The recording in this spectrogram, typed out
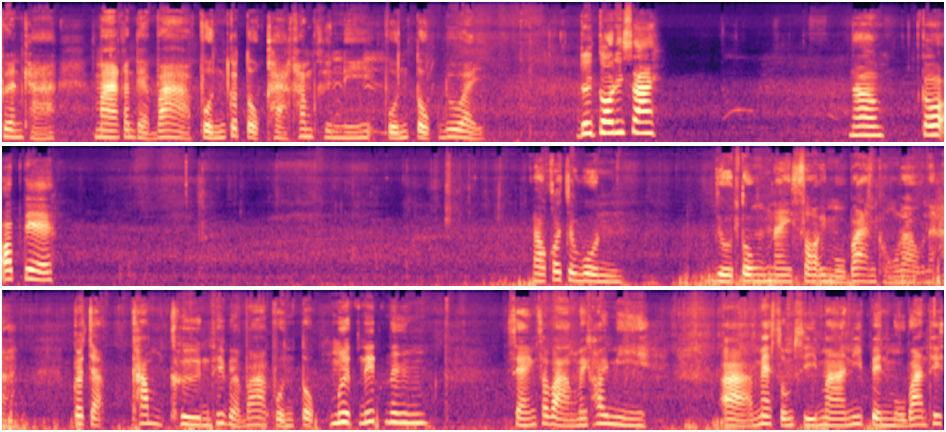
เพื่อนๆค่ะ มากันแบบว่าฝนก็ตกค่ะค่ำคืนนี้ฝนตกด้วยโดย go this side now go up there เราก็จะวน อยู่ตรงในซอยหมู่บ้านของเรานะคะ ก็จะค่ำคืนที่แบบว่าฝนตกมืดนิดนึง แสงสว่างไม่ค่อยมีอ่าแม่สมศรีมานี่เป็นหมู่บ้านที่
